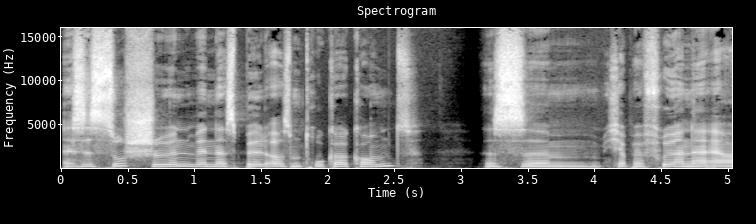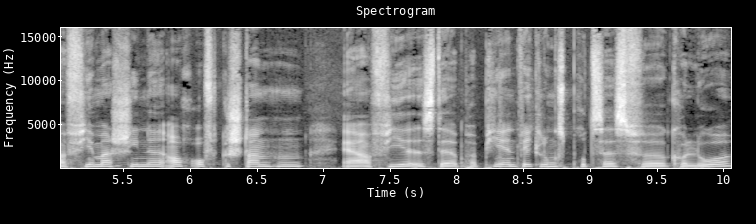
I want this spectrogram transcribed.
es ist so schön, wenn das Bild aus dem Drucker kommt. Das, ähm, ich habe ja früher an der RA4-Maschine auch oft gestanden. RA4 ist der Papierentwicklungsprozess für Color.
